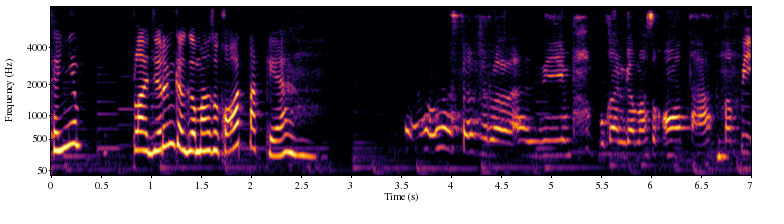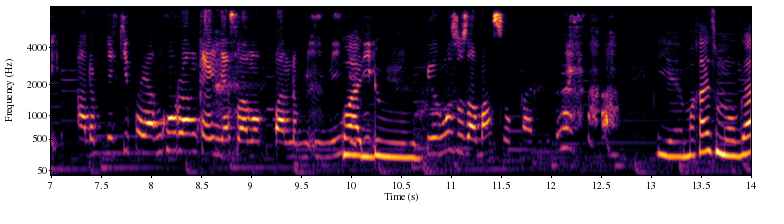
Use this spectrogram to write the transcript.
kayaknya pelajaran kagak masuk ke otak ya. Oh, Astagfirullahaladzim. Bukan gak masuk otak Tapi adabnya kita yang kurang kayaknya selama pandemi ini. Waduh. Jadi ilmu susah masuk kan. Iya makanya semoga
